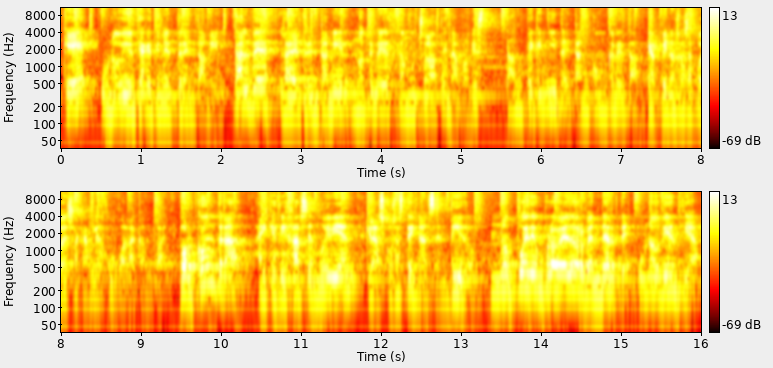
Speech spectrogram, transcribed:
que una audiencia que tiene 30.000. Tal vez la de 30.000 no te merezca mucho la pena porque es tan pequeñita y tan concreta que apenas vas a poder sacarle jugo a la campaña. Por contra, hay que fijarse muy bien que las cosas tengan sentido. No puede un proveedor venderte una audiencia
